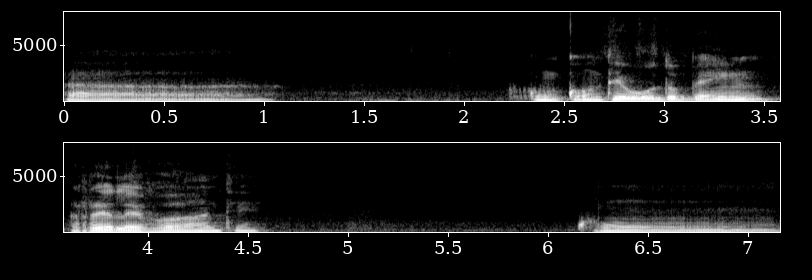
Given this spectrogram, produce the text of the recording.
ah, com conteúdo bem relevante, com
